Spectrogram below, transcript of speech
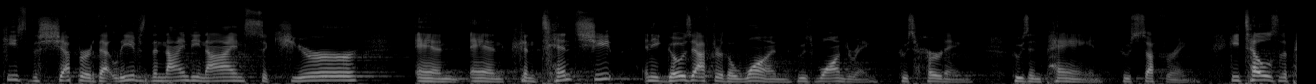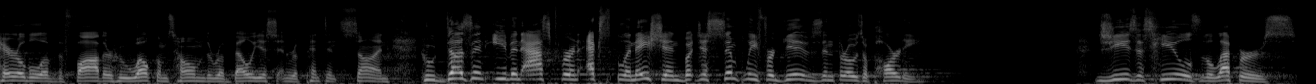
he's the shepherd that leaves the 99 secure and, and content sheep, and he goes after the one who's wandering, who's hurting, who's in pain, who's suffering. He tells the parable of the father who welcomes home the rebellious and repentant son, who doesn't even ask for an explanation, but just simply forgives and throws a party. Jesus heals the lepers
